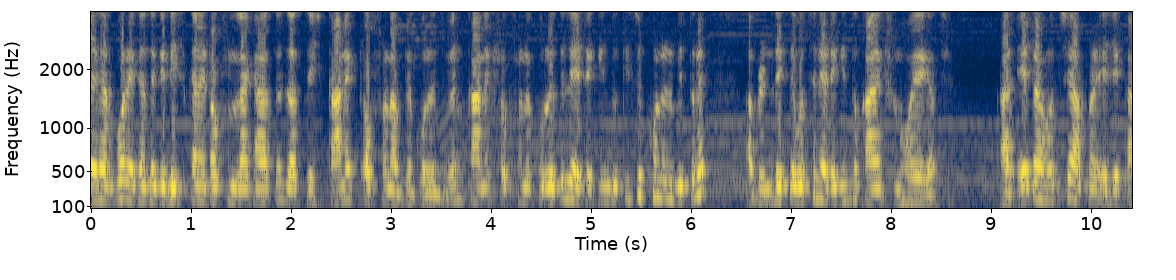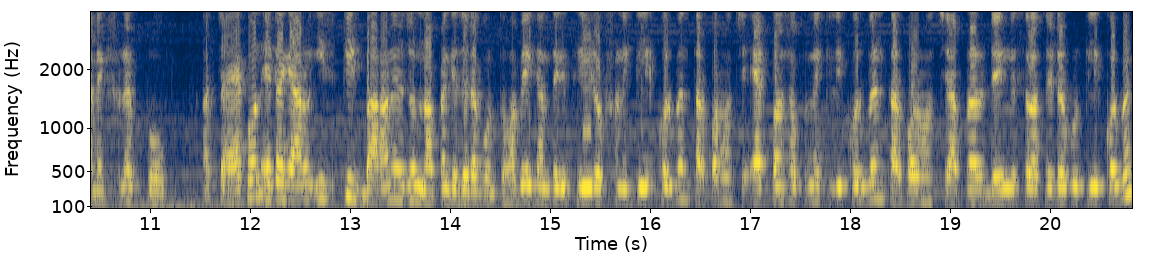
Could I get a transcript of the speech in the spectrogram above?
দেখার পর এখান থেকে ডিসকানেক্ট অপশন লেখা আছে। জাস্ট এই কানেক্ট অপশন আপনি করে দিবেন। কানেক্ট অপশনে করে দিলে এটা কিন্তু কিছুক্ষণের ভিতরে আপনি দেখতে পাচ্ছেন, এটা কিন্তু কানেকশন হয়ে গেছে। আর এটা হচ্ছে আপনার এই যে কানেকশনের প্রুফ আচ্ছা এখন এটাকে আরও স্পিড বাড়ানোর জন্য আপনাকে যেটা করতে হবে, এখান থেকে থ্রি অপশনে ক্লিক করবেন, তারপর হচ্ছে অ্যাডভান্স অপশনে ক্লিক করবেন, তারপর হচ্ছে আপনার ডেঙ্গেসেল আছে এটার উপর ক্লিক করবেন,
